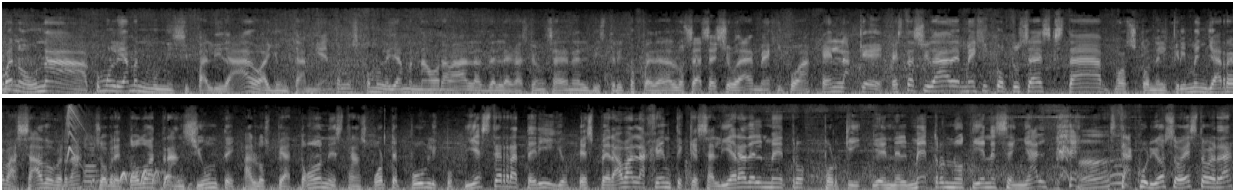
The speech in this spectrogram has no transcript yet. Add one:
bueno, una, ¿cómo le llaman? Municipalidad o ayuntamiento, no sé cómo le llaman ahora, ¿verdad? Las delegaciones en el Distrito Federal, o sea, es Ciudad de México, ¿ah? En la que esta Ciudad de México, tú sabes que está, pues, con el crimen ya rebasado, ¿verdad? Sobre todo a transiunte, a los peatones, transporte público. Y este raterillo esperaba a la gente que saliera del metro porque en el metro no tiene señal. Ah. Está curioso esto, ¿verdad?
